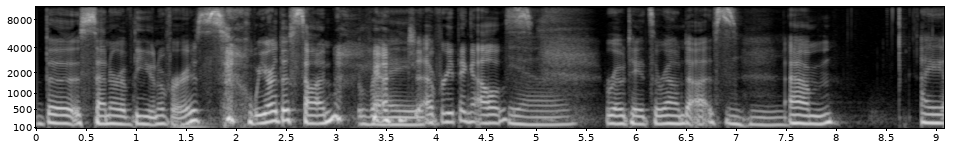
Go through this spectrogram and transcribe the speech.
the center of the universe. we are the sun. Right. And everything else Yeah. Rotates around us. Um, I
